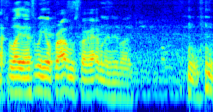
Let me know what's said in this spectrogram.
I feel like that's when your problems start happening in life.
